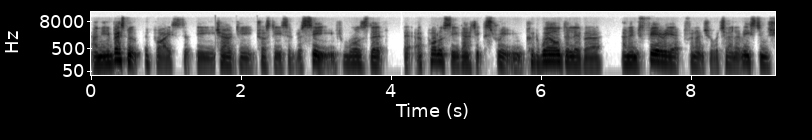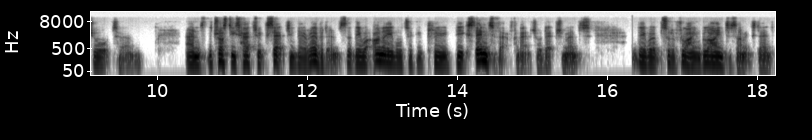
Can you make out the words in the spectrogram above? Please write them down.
And the investment advice that the charity trustees had received was that a policy that extreme could well deliver an inferior financial return, at least in the short term. And the trustees had to accept in their evidence that they were unable to conclude the extent of that financial detriment. They were sort of flying blind to some extent.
